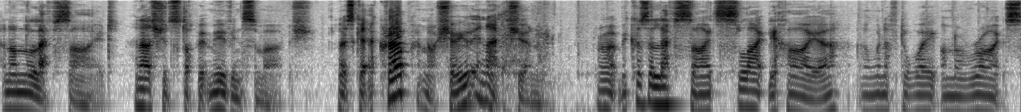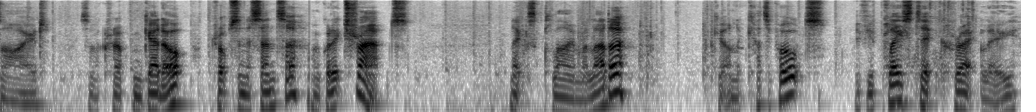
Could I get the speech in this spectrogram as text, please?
and on the left side. And that should stop it moving so much. Let's get a crab and I'll show you in action. Right, because the left side's slightly higher, I'm going to have to wait on the right side. So the crab can get up, drops in the centre, we've got it trapped. Next climb a ladder, get on the catapult. If you've placed it correctly,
